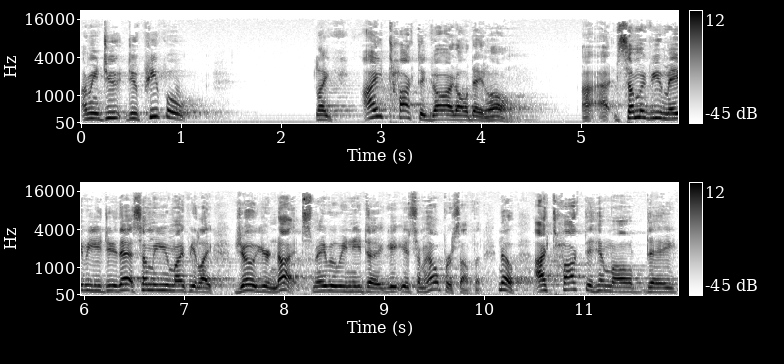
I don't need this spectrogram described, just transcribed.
I mean, do, do people, like, I talk to God all day long. I, some of you, maybe you do that. Some of you might be like, Joe, you're nuts. Maybe we need to get you some help or something. No, I talk to him all day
